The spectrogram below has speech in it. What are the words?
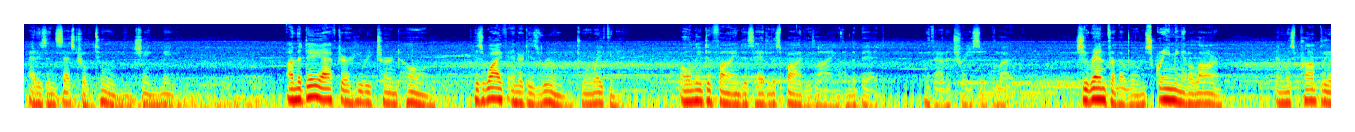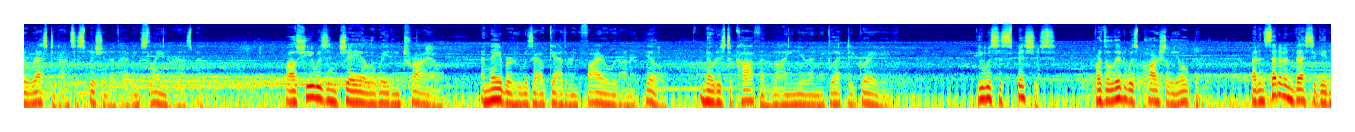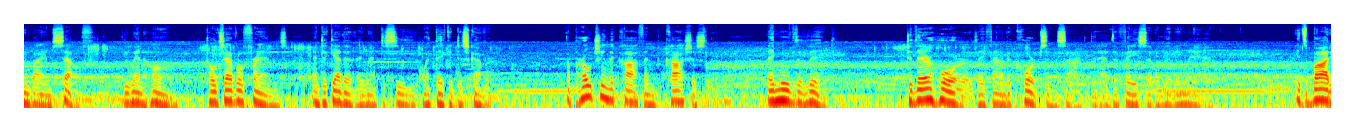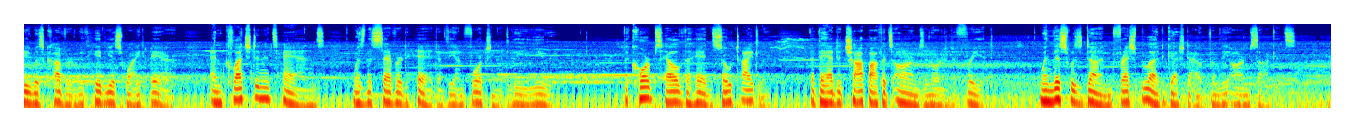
at his ancestral tomb in Qingming. On the day after he returned home, his wife entered his room to awaken him, only to find his headless body lying on the bed without a trace of blood. She ran from the room, screaming in alarm, and was promptly arrested on suspicion of having slain her husband. While she was in jail awaiting trial, a neighbor who was out gathering firewood on a hill noticed a coffin lying near a neglected grave. He was suspicious, for the lid was partially open, but instead of investigating by himself, he went home, told several friends, and together they went to see what they could discover. Approaching the coffin cautiously, they moved the lid. To their horror, they found a corpse inside that had the face of a living man. Its body was covered with hideous white hair, and clutched in its hands was the severed head of the unfortunate Li Yu. The corpse held the head so tightly that they had to chop off its arms in order to free it. When this was done, fresh blood gushed out from the arm sockets.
